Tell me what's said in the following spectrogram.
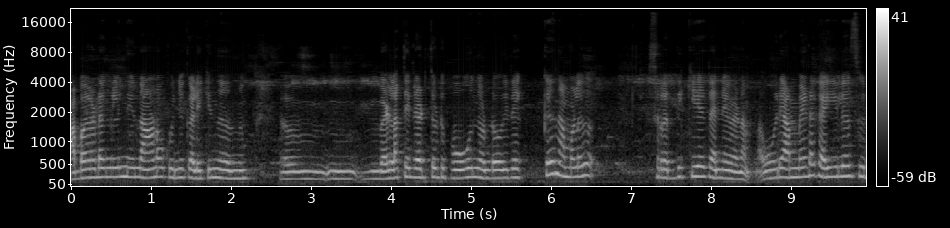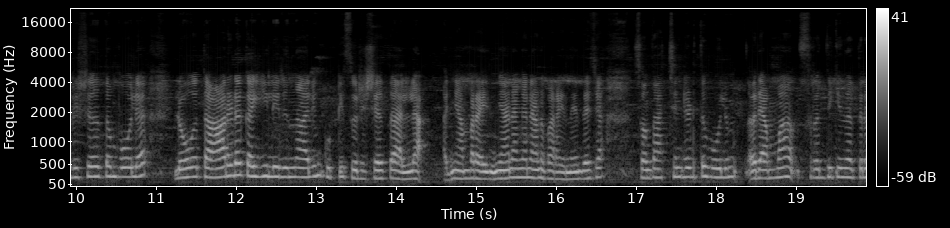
അപകടങ്ങളിൽ നിന്നാണോ കുഞ്ഞ് കളിക്കുന്നതെന്നും വെള്ളത്തിന്റെ അടുത്തോട്ട് പോകുന്നുണ്ടോ? ഇതൊക്കെ നമ്മൾ ശ്രദ്ധിക്കുക തന്നെ വേണം. ഒരു അമ്മയുടെ കയ്യിൽ സുരക്ഷിതത്വം പോലെ ലോകത്ത് ആരുടെ കയ്യിലിരുന്നാലും കുട്ടി സുരക്ഷിതത്വം അല്ല ഞാൻ പറയും ഞാൻ അങ്ങനെയാണ് പറയുന്നത്. എന്താ വെച്ചാൽ സ്വന്തം അച്ഛന്റെ അടുത്ത് പോലും ഒരമ്മ ശ്രദ്ധിക്കുന്നത്ര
